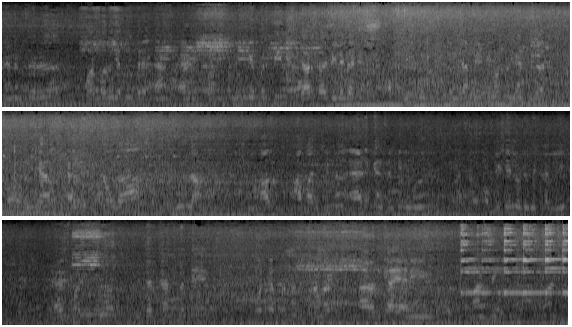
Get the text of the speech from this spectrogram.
त्यानंतर फॉर्म भरून घेतल्यानंतर ॲड तीन पेपर तीन चार तास दिले झाले एक्झाम डेट कॅन्सल झाले पण ह्या महा ॲड कॅन्सल केली म्हणून ऑफिशियल नोटिफिकेशन टाकली. त्यावेळेसपासून विद्यार्थ्यांमध्ये मोठ्या प्रमाणात प्रमाणात नाराजगी आहे आणि मानसिक मानसिक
